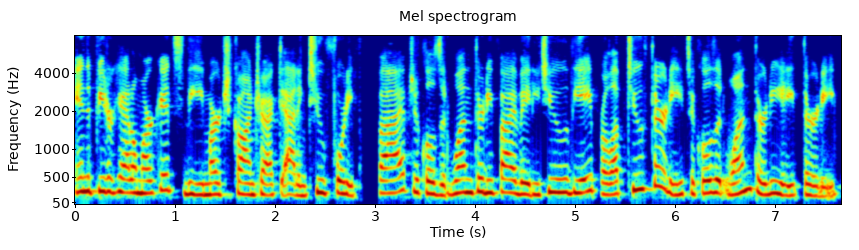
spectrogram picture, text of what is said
In the feeder cattle markets, the March contract adding 245 to close at 135.82. The April up 230 to close at 138.30.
